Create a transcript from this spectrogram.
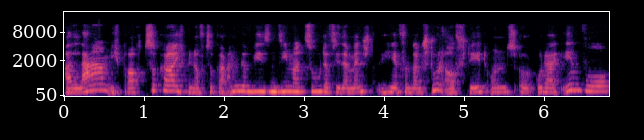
Alarm, ich brauche Zucker, ich bin auf Zucker angewiesen, sieh mal zu, dass dieser Mensch hier von seinem Stuhl aufsteht und oder irgendwo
